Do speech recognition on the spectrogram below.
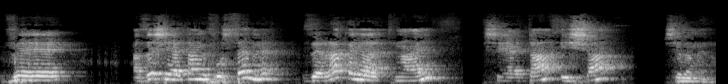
ואז זה שהיא הייתה מפורסמת, זה רק היה על תנאי שהיא הייתה אישה של המלך.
